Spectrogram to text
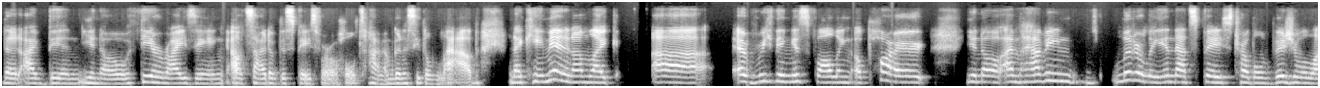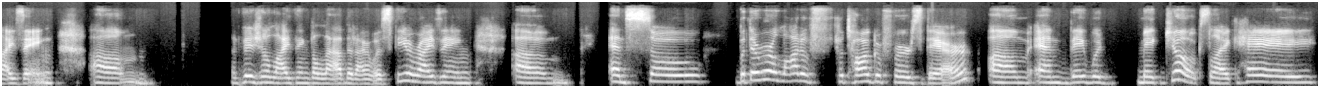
that i've been you know theorizing outside of the space for a whole whole time. I'm going to see the lab. And I came in and I'm like, uh, everything is falling apart. You know, I'm having literally in that space trouble visualizing. Um, visualizing the lab that I was theorizing. Um, and so, but there were a lot of photographers there, um, and they would make jokes like, hey,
